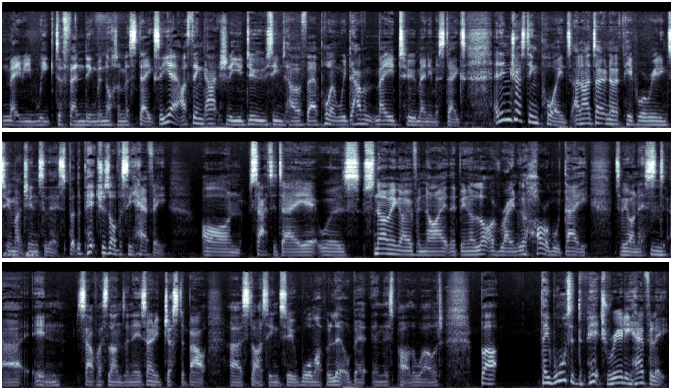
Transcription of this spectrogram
maybe weak defending, but not a mistake. So yeah, I think actually you do seem to have a fair point. We haven't made too many mistakes. An interesting point, and I don't know if people were reading too much into this, but the pitch was obviously heavy on Saturday. It was snowing overnight. There'd been a lot of rain. It was a horrible day, to be honest, mm. uh, in southwest London. It's only just about uh, starting to warm up a little bit in this part of the world. But they watered the pitch really heavily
